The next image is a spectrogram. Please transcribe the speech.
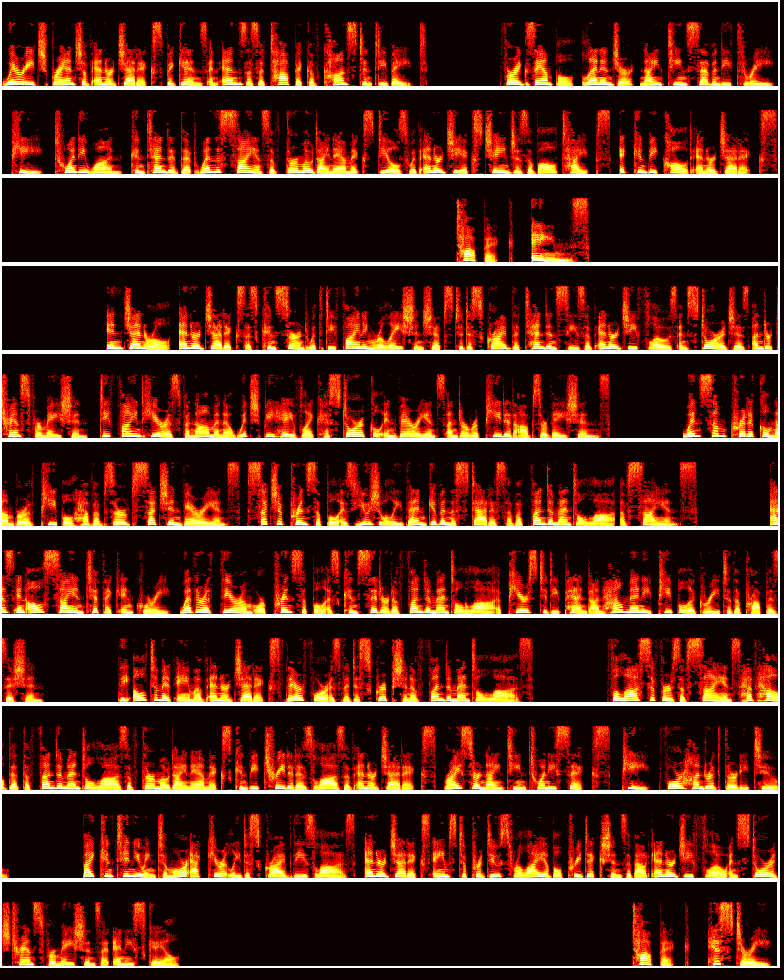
Where each branch of energetics begins and ends is a topic of constant debate. For example, Lehninger 1973, p. 21 contended that when the science of thermodynamics deals with energy exchanges of all types, it can be called energetics. Topic. Aims In general, energetics is concerned with defining relationships to describe the tendencies of energy flows and storages under transformation, defined here as phenomena which behave like historical invariants under repeated observations. When some critical number of people have observed such invariance, such a principle is usually then given the status of a fundamental law of science. As in all scientific inquiry, whether a theorem or principle is considered a fundamental law appears to depend on how many people agree to the proposition. The ultimate aim of energetics therefore is the description of fundamental laws. Philosophers of science have held that the fundamental laws of thermodynamics can be treated as laws of energetics. Reiser 1926, p. 432. By continuing to more accurately describe these laws, energetics aims to produce reliable predictions about energy flow and storage transformations at any scale. Topic: History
